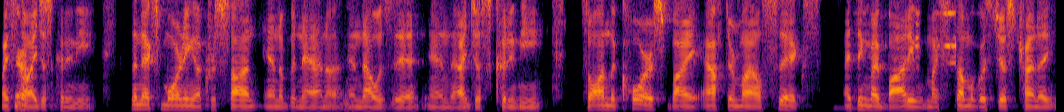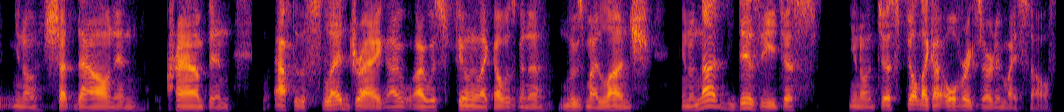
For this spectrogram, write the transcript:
My stomach, yeah. I just couldn't eat. The next morning, a croissant and a banana, and that was it. And I just couldn't eat. So on the course, by after mile six, I think my body, my stomach was just trying to, you know, shut down and cramp. And after the sled drag, I, I was feeling like I was gonna lose my lunch. You know, not dizzy, just you know, just felt like I overexerted myself.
